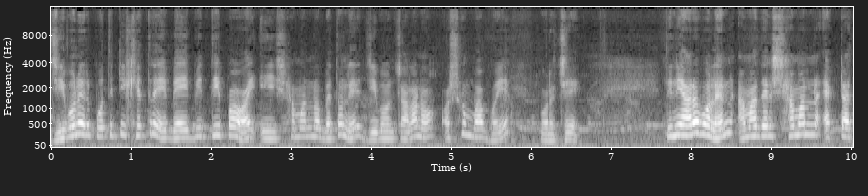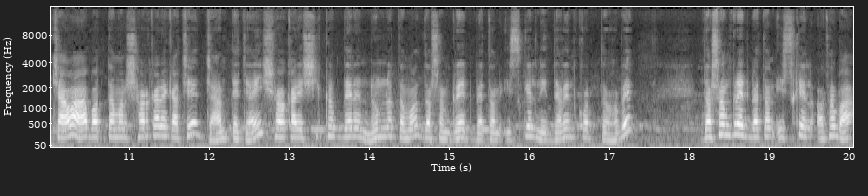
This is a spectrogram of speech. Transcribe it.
জীবনের প্রতিটি ক্ষেত্রে ব্যয় বৃদ্ধি পাওয়ায় এই সামান্য বেতনে জীবন চালানো অসম্ভব হয়ে পড়েছে। তিনি আরও বলেন, আমাদের সামান্য একটা চাওয়া বর্তমান সরকারের কাছে জানতে চাই। সহকারী শিক্ষকদের ন্যূনতম দশম গ্রেড বেতন স্কেল নির্ধারণ করতে হবে। দশম গ্রেড বেতন স্কেল অথবা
